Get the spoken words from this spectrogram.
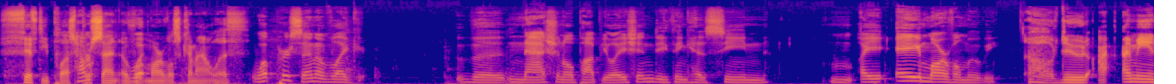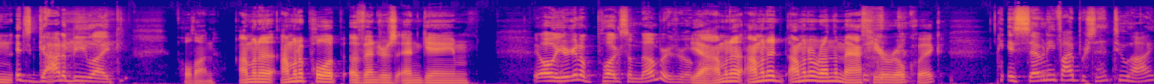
50 plus How- percent of what what- Marvel's come out with. What percent of like the national population do you think has seen a, a Marvel movie? Oh dude, I, I mean It's got to be like hold on. I'm going to I'm going to pull up Avengers Endgame oh, you're going to plug some numbers real Yeah, quick. I'm gonna I'm gonna I'm gonna run the math here real quick. Is 75% too high?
